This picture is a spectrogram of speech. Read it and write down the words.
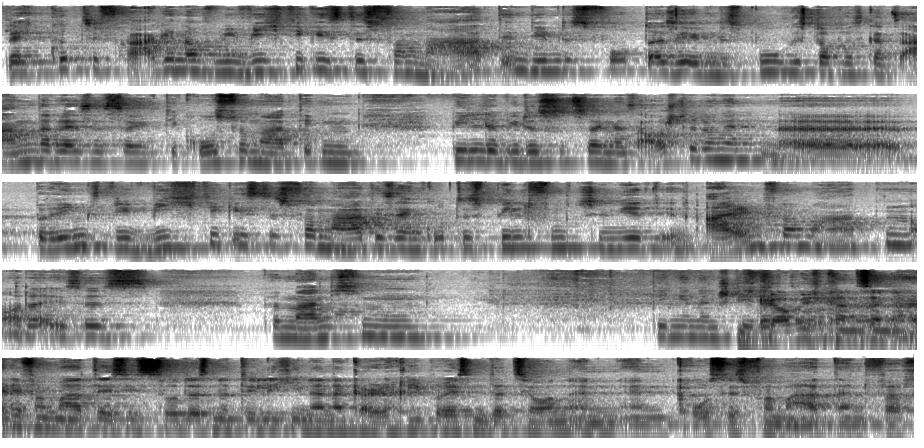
Vielleicht kurze Frage noch, wie wichtig ist das Format, in dem das Foto, also eben das Buch ist doch was ganz anderes als die großformatigen Bilder, wie du sozusagen als Ausstellungen äh, bringst. Wie wichtig ist das Format? Ist ein gutes Bild funktioniert in allen Formaten oder ist es bei manchen Dingen entsteht. Ich glaube, ich kann sagen, alle Formate. Es ist so, dass natürlich in einer Galeriepräsentation ein, ein großes Format einfach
